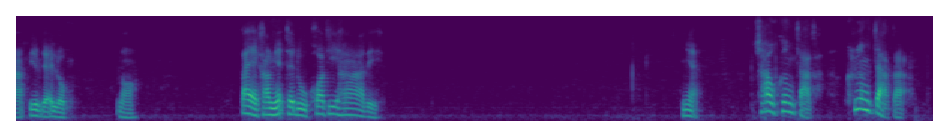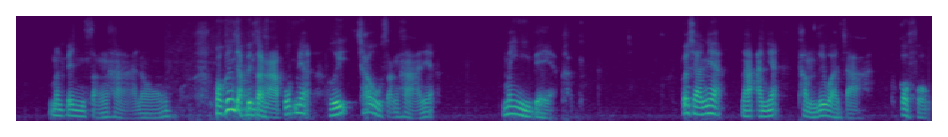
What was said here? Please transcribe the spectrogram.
นะพี่จะได้ลบเนาะแต่คราวนี้เธอดูข้อที่ห้าดิเนี่ยเช่าเครื่องจักรเครื่องจักรอะมันเป็นสังหาน้อง พอเครื่องจักรเป็นสังหาปุ๊บเนี่ยเฮ้ยเช่าสังหาเนี่ย ไม่มีแบบครับ เพราะฉะนั้นเนี่ยนะอันเนี้ยทำด้วยวาจาก็ฟ้อง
